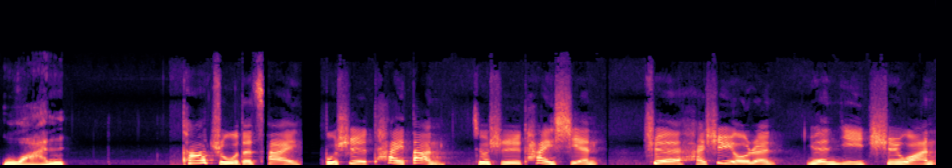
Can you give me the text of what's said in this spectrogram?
完。他煮的菜不是太淡就是太咸却还是有人愿意吃完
